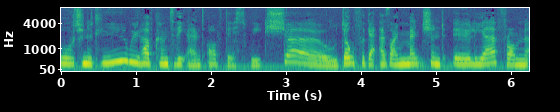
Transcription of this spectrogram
Unfortunately, we have come to the end of this week's show. Don't forget, as I mentioned earlier, from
